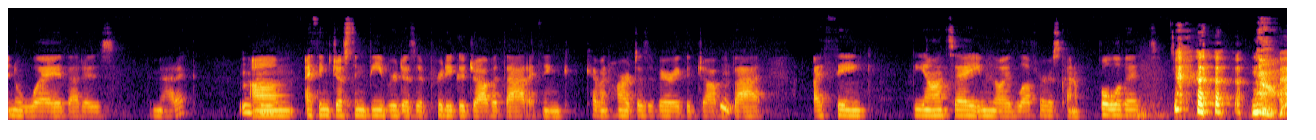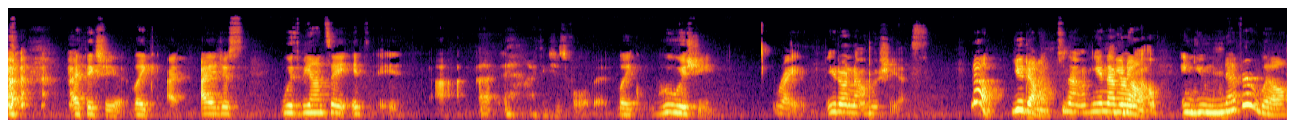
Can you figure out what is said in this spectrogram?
in a way that is thematic. Mhm. Um, I think Justin Bieber does a pretty good job at that. I think Kevin Hart does a very good job at that. I think Beyonce, even though I love her, is kind of full of it. No, I, I think she like I, I just with Beyonce, it's it, uh, uh, I think she's full of it. Like, who is she? right. You don't know who she is. No, you don't, No, you never You will. and you never will.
